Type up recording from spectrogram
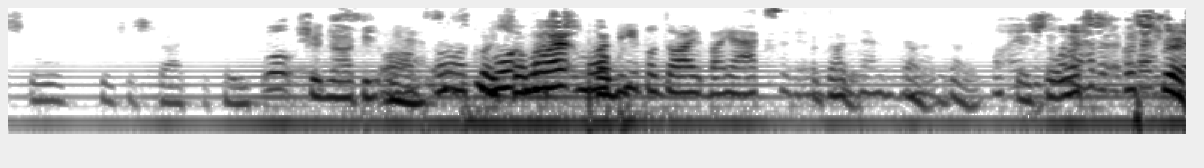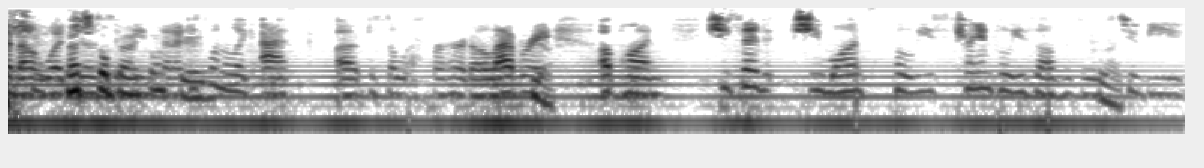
school teachers, faculty well, should not be armed. Yes, Oh, it's good. more, So more, more but we- people die by accident I got it. than, Got it. Got it. I Okay, just so want let's to have a let's question drift. about what Let's go back. Josephine said. I just want to like ask, uh, just for her to elaborate upon. She said she wants police, trained police officers, Correct. to be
